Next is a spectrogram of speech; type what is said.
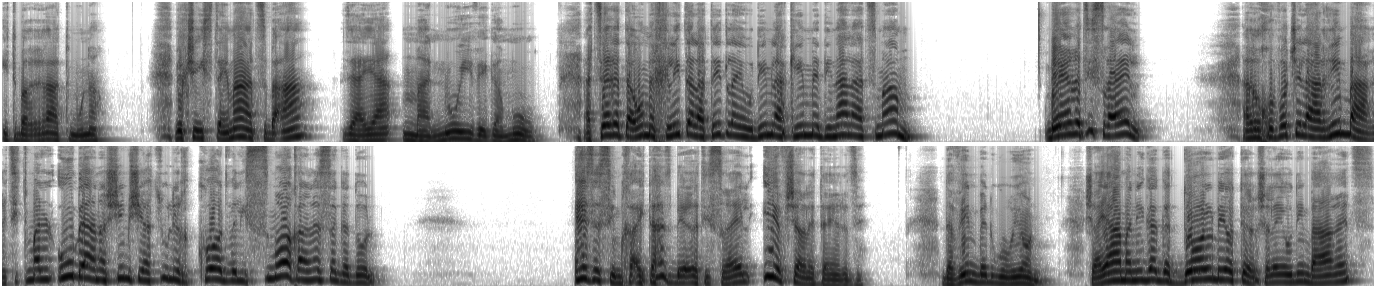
התבררה התמונה. וכשהסתיימה ההצבעה, זה היה מנוי וגמור. עצרת האו"ם החליטה לתת ליהודים להקים מדינה לעצמם. בארץ ישראל. הרחובות של הערים בארץ התמלאו באנשים שיצאו לרקוד ולשמוח על הנס הגדול. איזה שמחה הייתה אז בארץ ישראל, אי אפשר לתאר את זה. דוד בן גוריון, שהיה המנהיג הגדול ביותר של היהודים בארץ,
